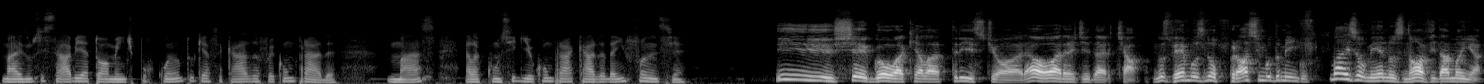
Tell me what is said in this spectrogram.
Mas não se sabe atualmente por quanto que essa casa foi comprada. Mas ela conseguiu comprar a casa da infância. E chegou aquela triste hora, a hora de dar tchau. Nos vemos no próximo domingo, mais ou menos nove da manhã.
